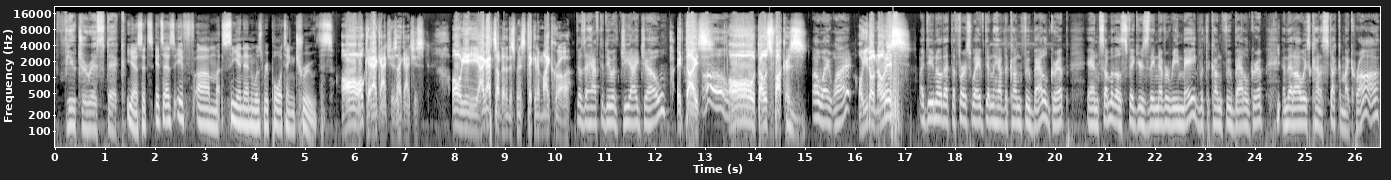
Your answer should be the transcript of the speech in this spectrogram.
futuristic. Yes, it's it's as if um, CNN was reporting truths. Oh, okay, I got you. I got you. Oh yeah, yeah. I got something that's been sticking in my craw. Does it have to do with G.I. Joe? It does. Oh. oh, those fuckers. Oh, wait, what? Oh, you don't notice? I do know that the first wave didn't have the Kung Fu Battle Grip, and some of those figures they never remade with the Kung Fu Battle Grip, and that always kind of stuck in my craw.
